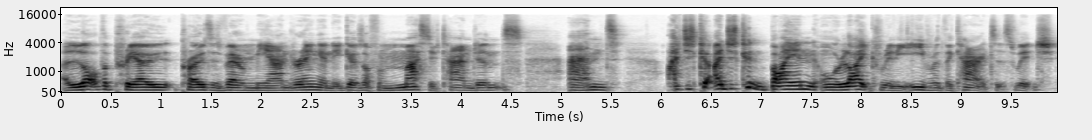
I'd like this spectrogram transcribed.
A lot of the prose is very meandering and it goes off on massive tangents. And I just I just couldn't buy in or like really either of the characters, which,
